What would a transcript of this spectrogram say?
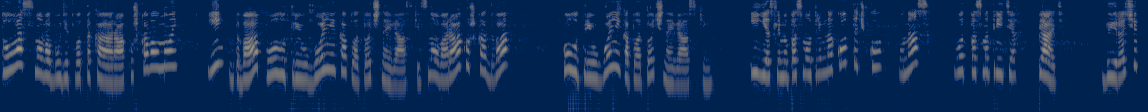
то у вас снова будет вот такая ракушка волной и два полутреугольника платочной вязки. Снова ракушка, два полутреугольника платочной вязки. И если мы посмотрим на кофточку, у нас, вот посмотрите, 5 дырочек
